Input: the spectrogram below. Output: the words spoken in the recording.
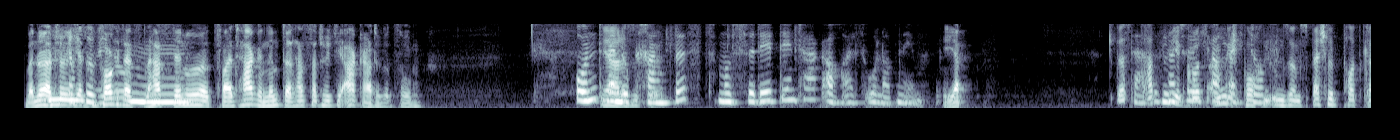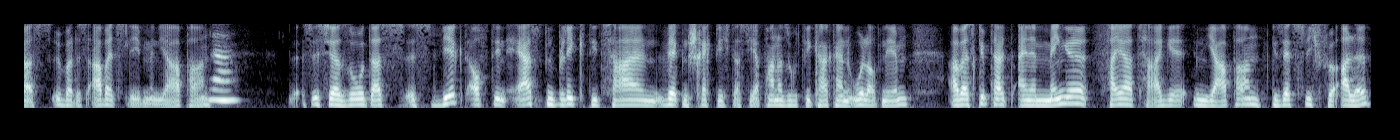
Wenn du natürlich das jetzt einen Vorgesetzten hast, der mhm. nur zwei Tage nimmt, dann hast du natürlich die A-Karte gezogen. Und ja, wenn du krank so. bist, musst du dir den Tag auch als Urlaub nehmen. Ja. Das, das hatten wir kurz angesprochen in unserem Special-Podcast über das Arbeitsleben in Japan. Ja es ist ja so, dass es wirkt auf den ersten Blick, die Zahlen wirken schrecklich, dass die Japaner so gut wie gar keinen Urlaub nehmen. Aber es gibt halt eine Menge Feiertage in Japan, gesetzlich für alle,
